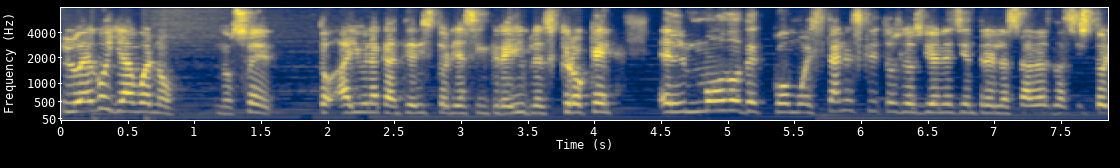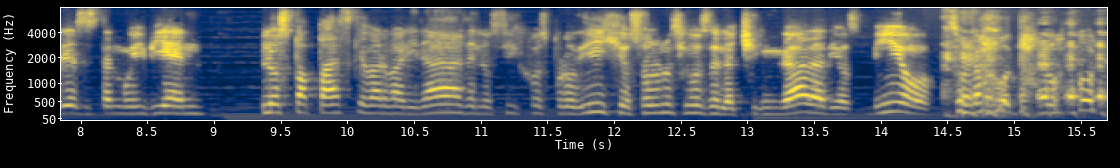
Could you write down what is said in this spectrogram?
Luego ya, bueno, no sé, hay una cantidad de historias increíbles. Creo que el modo de cómo están escritos los guiones y entrelazadas las historias están muy bien. Los papás, qué barbaridad, de los hijos prodigios, son unos hijos de la chingada, Dios mío, son agotadores.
